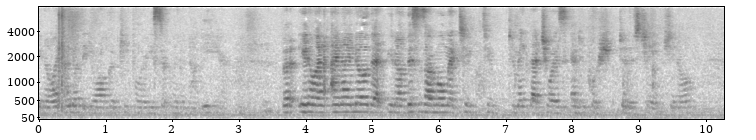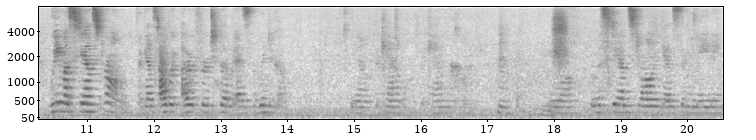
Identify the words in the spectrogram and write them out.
You know, I, I know that you're all good people, or you certainly would not be here. But, you know, and, and I know that, you know, this is our moment to, to, to make that choice and to push to this change, you know. We must stand strong against, I would, I refer to them as the Wendigo, you know, the cannibal, the cannibal economy. Hmm. You know, we must stand strong against the remaining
